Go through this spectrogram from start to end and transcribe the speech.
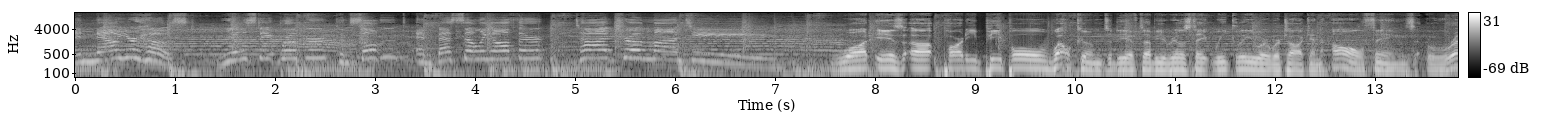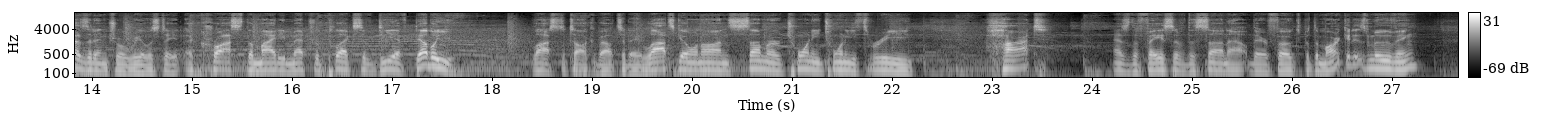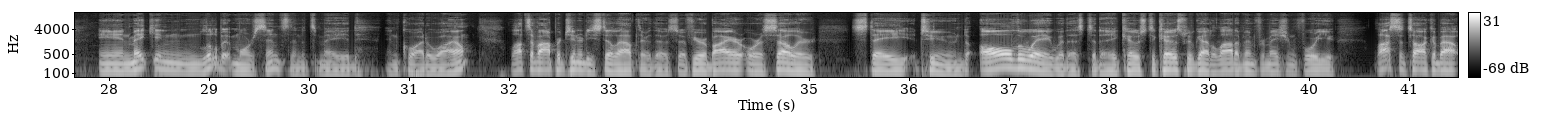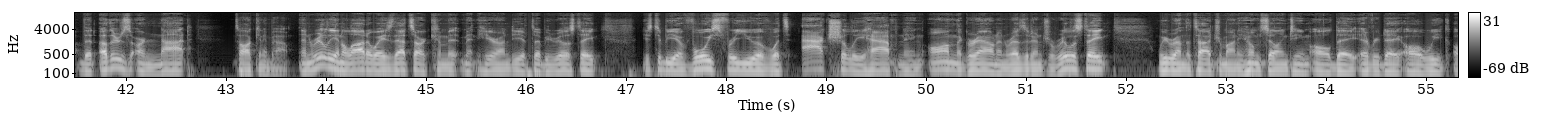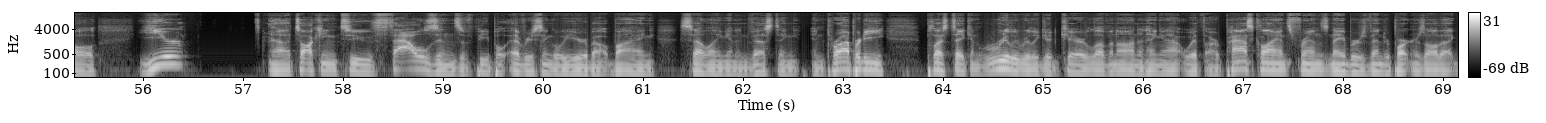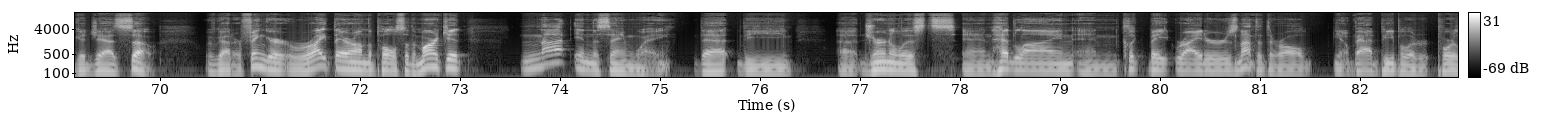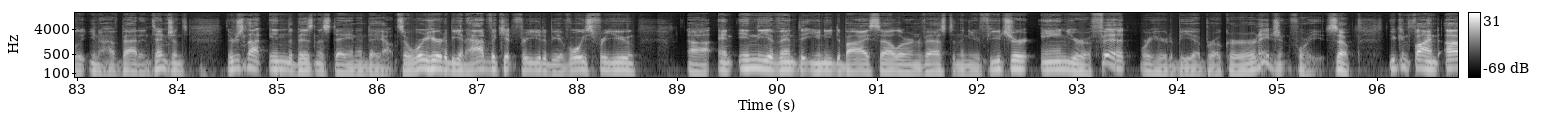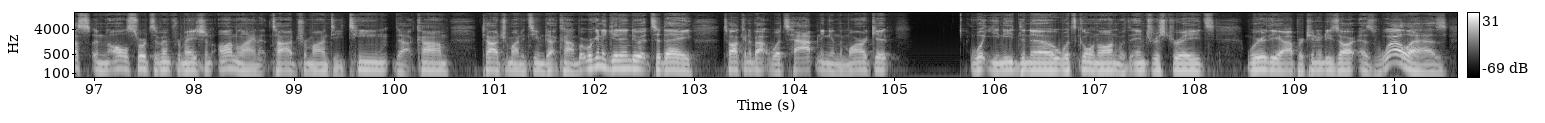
And now your host, real estate broker, consultant, and best-selling author, Todd Tramonte. What is up, party people? Welcome to DFW Real Estate Weekly, where we're talking all things residential real estate across the mighty metroplex of DFW. Lots to talk about today. Lots going on. Summer 2023. Hot as the face of the sun out there, folks. But the market is moving and making a little bit more sense than it's made in quite a while. Lots of opportunities still out there, though. So if you're a buyer or a seller, stay tuned all the way with us today, coast to coast. We've got a lot of information for you, lots to talk about that others are not talking about. And really, in a lot of ways, that's our commitment here on DFW Real Estate is to be a voice for you of what's actually happening on the ground in residential real estate. We run the Todd Tramonte home selling team all day, every day, all week, all year uh, talking to thousands of people every single year about buying, selling, and investing in property. Plus, taking really, really good care, loving on, and hanging out with our past clients, friends, neighbors, vendor partners, all that good jazz. So, we've got our finger right there on the pulse of the market, not in the same way that the uh, journalists and headline and clickbait writers, not that they're all you know bad people or poorly you know have bad intentions they're just not in the business day in and day out. So we're here to be an advocate for you to be a voice for you. Uh, and in the event that you need to buy sell or invest in the near future and you're a fit we're here to be a broker or an agent for you. So you can find us and all sorts of information online at toddtramonteteam.com toddtramonteteam.com but we're going to get into it today talking about what's happening in the market what you need to know what's going on with interest rates where the opportunities are as well as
